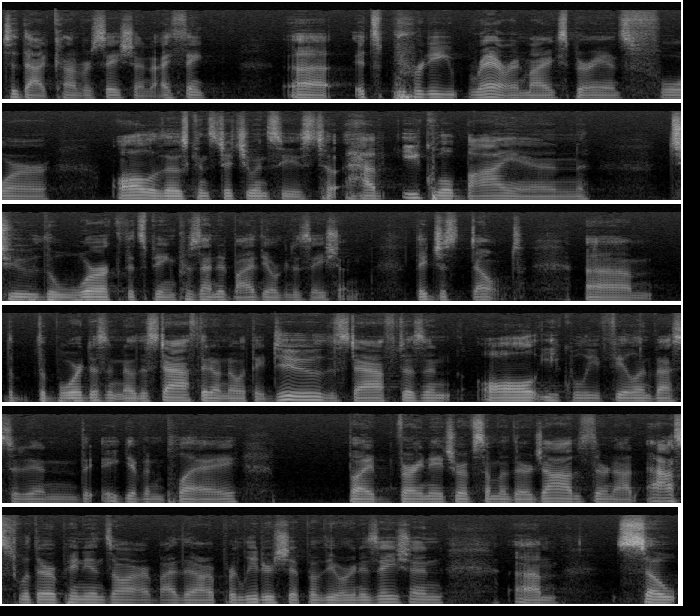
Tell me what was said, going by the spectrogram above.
to that conversation. I think uh, it's pretty rare in my experience for all of those constituencies to have equal buy-in to the work that's being presented by the organization. They just don't. Um, the, the board doesn't know the staff, they don't know what they do, the staff doesn't all equally feel invested in the, a given play. By very nature of some of their jobs, they're not asked what their opinions are by the upper leadership of the organization. Um, so,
